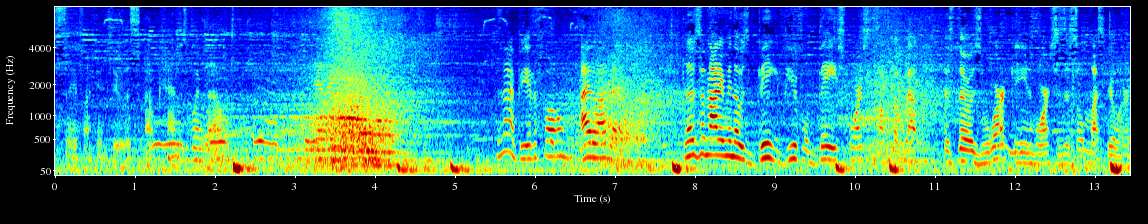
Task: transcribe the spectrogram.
Let's see if I can do this out Ken's window. Isn't that beautiful? I love it. Those are not even those big, beautiful beige horses I'm talking about. It's those working horses. They're so muscular.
